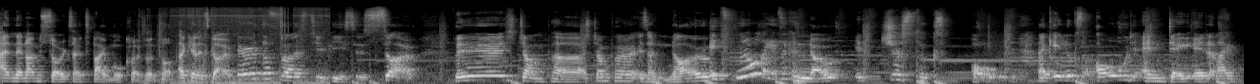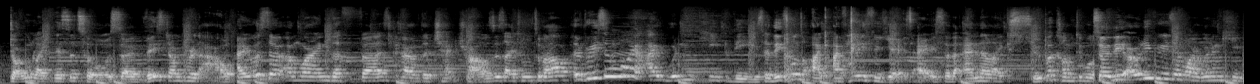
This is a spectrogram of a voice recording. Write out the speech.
And then I'm so excited to buy more clothes on top. Okay, let's go. Here are the first two pieces. So this jumper, this jumper is a no. It's not like it's like a no, it just looks old. Like it looks old and dated and I don't like this at all. So this jumper is out. I also am wearing the first pair of the check trousers I talked about. The reason why I wouldn't keep these, so these ones like I've had these for years, eh? So the, and they're like super comfortable. So the only reason why I wouldn't keep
